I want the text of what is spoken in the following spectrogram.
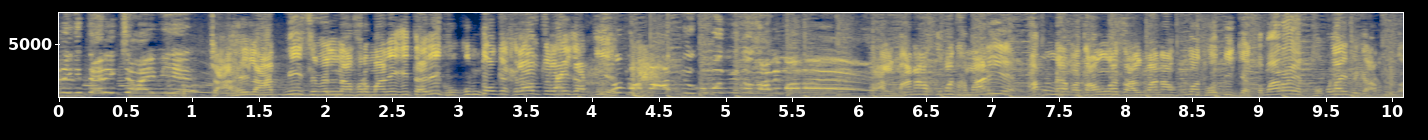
नाफरमानी की तहरीक चलाई हुई है। जाहिल आदमी सिविल नाफरमानी की तहरीक हुकूमतों के खिलाफ चलाई जाती है। तो पापा आपकी हुकूमत भी तो सालिमाना है। सालमाना हुकूमत हमारी है। अब मैं बताऊँगा सालमाना हुकूमत होती क्या। तुम्हारा ये थोपड़ा ही बिगाड़ दूँगा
